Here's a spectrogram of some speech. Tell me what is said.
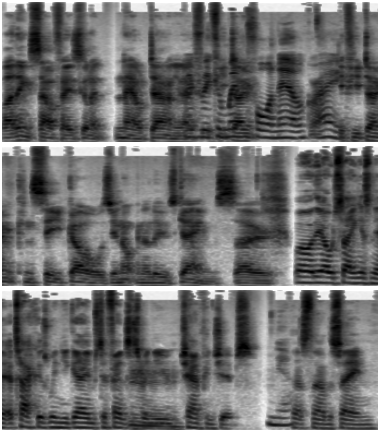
But I think Southgate's got it nailed down, you know. If we can you win 4 0, great. If you don't concede goals, you're not going to lose games. So Well, the old saying, isn't it? Attackers win your games, defences win Mm. you championships. yeah. That's how the saying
